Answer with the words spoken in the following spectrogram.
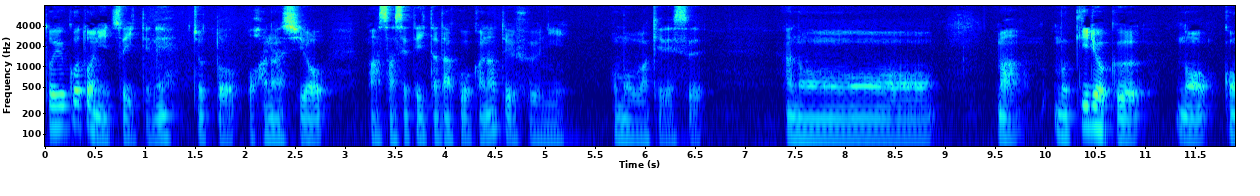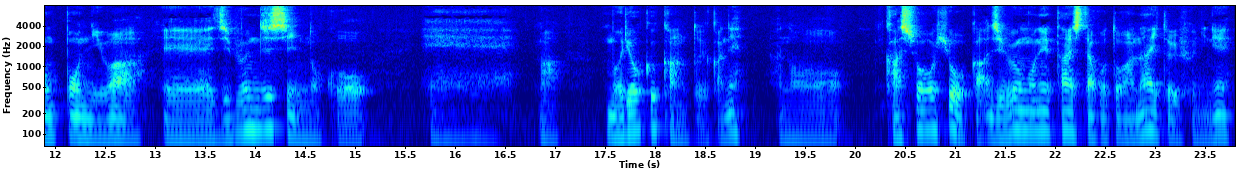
ということについてねちょっとお話を、まあ、させていただこうかなというふうに思うわけです。あのー、まあ無気力の根本には、えー、自分自身のこう、えー、まあ無力感というかね、あの過小評価自分をね大したことがないというふうにね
